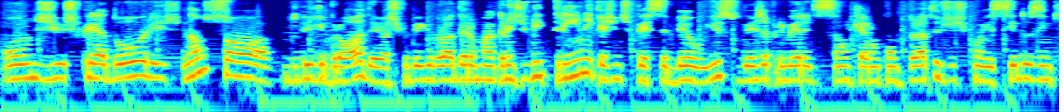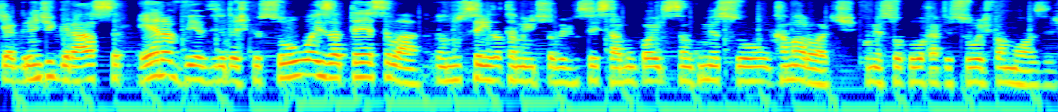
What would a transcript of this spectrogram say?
onde os criadores, não só do Big Brother, eu acho que o Big Brother era uma grande vitrine que a gente percebeu isso desde a primeira edição, que eram completos desconhecidos, em que a grande graça era ver a vida das pessoas até, sei lá, eu não sei exatamente, talvez vocês saibam qual edição começou o camarote, começou a colocar pessoas famosas.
